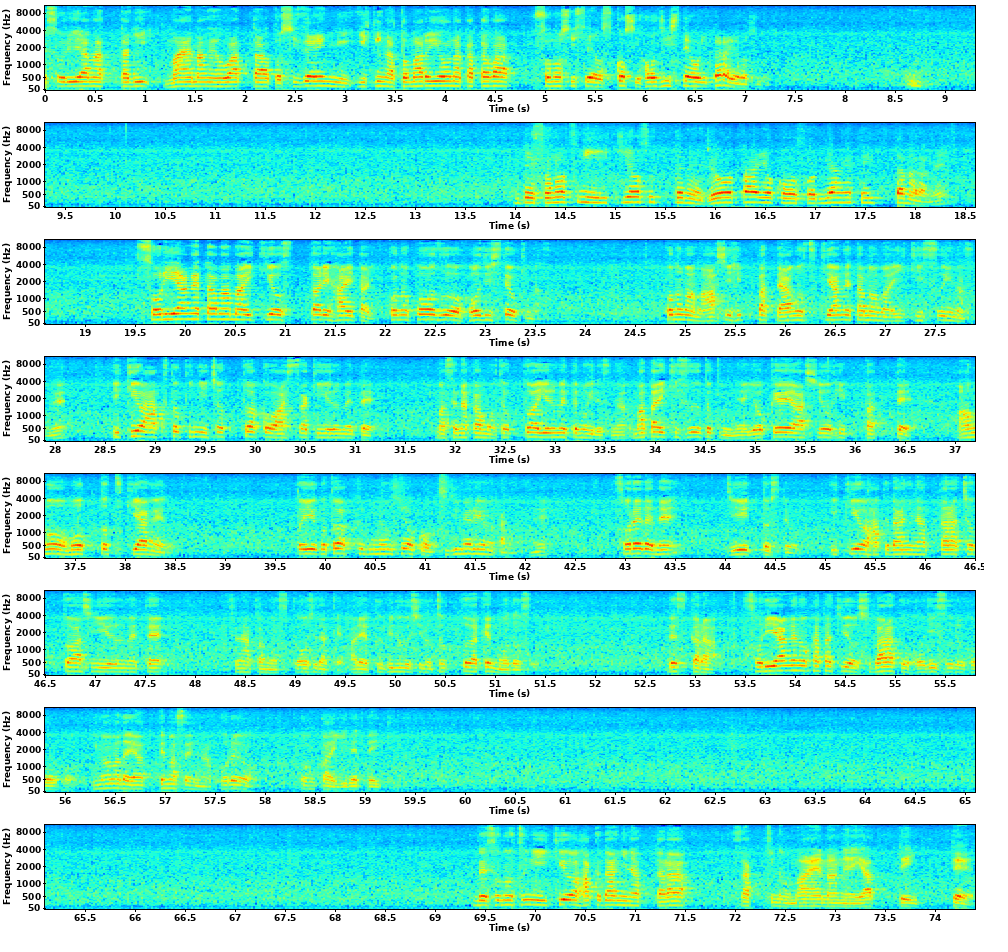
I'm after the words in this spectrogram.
で反り上がったり前曲げ終わった後自然に息が止まるような方はその姿勢を少し保持しておいたらよろしいです。でその次息を吸ってね上体をこう反り上げていったならね反り上げたまま息を吸ったり吐いたりこのポーズを保持しておきますこのまま足引っ張って顎突き上げたまま息吸いますね息を吐く時にちょっとはこう足先緩めて、まあ、背中もちょっとは緩めてもいいですがまた息吸う時にね余計足を引っ張って顎をもっと突き上げる。ということは首の後ろをこう縮めるような感じですね。それでねじーっとしておく。息を吐く段になったらちょっと足緩めて背中も少しだけあるいは首の後ろちょっとだけ戻す。ですから反り上げの形をしばらく保持する方法。今までやってませんがこれを今回入れていきます。でその次息を吐く段になったらさっきの前曲げやっていって。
